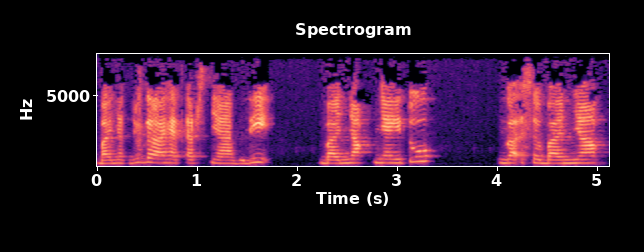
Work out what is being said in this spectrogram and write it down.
banyak juga hatersnya. Jadi banyaknya itu nggak sebanyak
